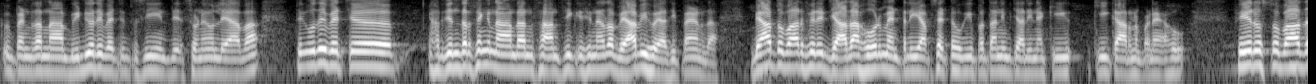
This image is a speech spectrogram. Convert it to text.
ਕੋਈ ਪਿੰਡ ਦਾ ਨਾਮ ਵੀਡੀਓ ਦੇ ਵਿੱਚ ਤੁਸੀਂ ਦੇ- ਸੁਣਿਓ ਲਿਆ ਵਾ, ਤੇ ਉਹਦੇ ਵਿੱਚ ਹਰਜਿੰਦਰ ਸਿੰਘ ਨਾਂ ਦਾ ਇਨਸਾਨ ਸੀ, ਕਿਸੇ ਨਾਲ ਉਹਦਾ ਵਿਆਹ ਵੀ ਹੋਇਆ ਸੀ ਭੈਣ ਦਾ। ਵਿਆਹ ਤੋਂ ਬਾਅਦ ਫਿਰ ਇਹ ਜ਼ਿਆਦਾ ਹੋਰ ਮੈਂਟਲੀ ਅਪਸੈਟ ਹੋ ਗਈ, ਪਤਾ ਨਹੀਂ ਵਿਚਾਰੀ ਨੇ ਕੀ ਕੀ ਕਾਰਨ ਬਣਿਆ ਉਹ। ਫਿਰ ਉਸ ਤੋਂ ਬਾਅਦ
